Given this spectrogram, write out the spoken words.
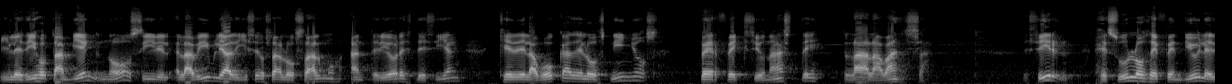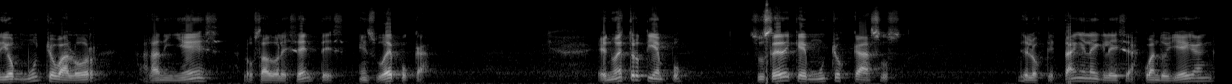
Y les dijo también, no, si la Biblia dice, o sea, los salmos anteriores decían que de la boca de los niños perfeccionaste la alabanza. Es decir, Jesús los defendió y le dio mucho valor a la niñez, los adolescentes en su época. En nuestro tiempo sucede que en muchos casos de los que están en la iglesia, cuando llegan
